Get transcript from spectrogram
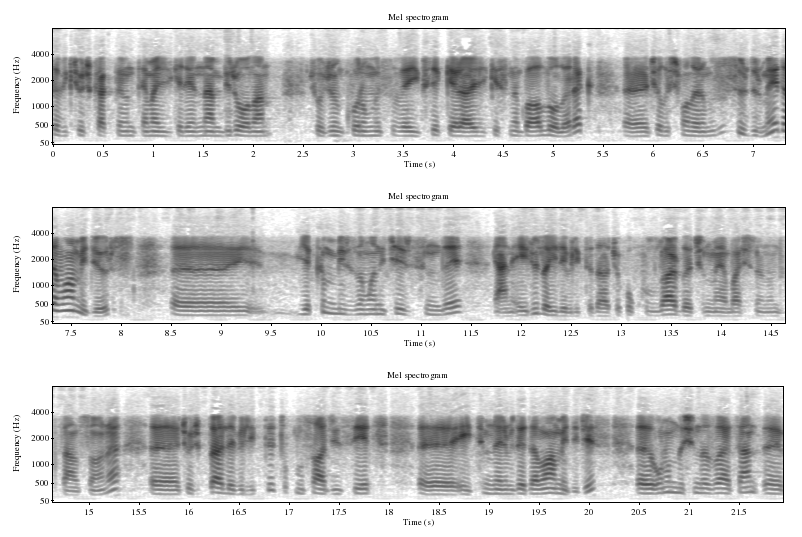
Tabii ki çocuk haklarının temel ilkelerinden biri olan çocuğun korunması ve yüksek yarar ilkesine bağlı olarak çalışmalarımızı sürdürmeye devam ediyoruz. Yakın bir zaman içerisinde yani Eylül ayı ile birlikte daha çok okullar da açılmaya başlandıktan sonra e, çocuklarla birlikte toplumsal cinsiyet e, eğitimlerimize devam edeceğiz. E, onun dışında zaten e,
